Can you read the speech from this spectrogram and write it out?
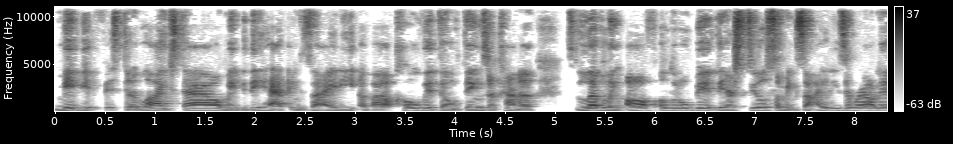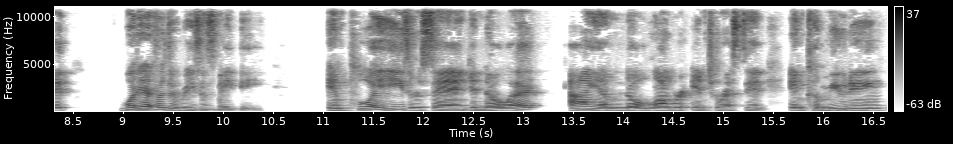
Maybe it fits their lifestyle. Maybe they have anxiety about COVID, though things are kind of leveling off a little bit. There's still some anxieties around it. Whatever the reasons may be, employees are saying, you know what? I am no longer interested in commuting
